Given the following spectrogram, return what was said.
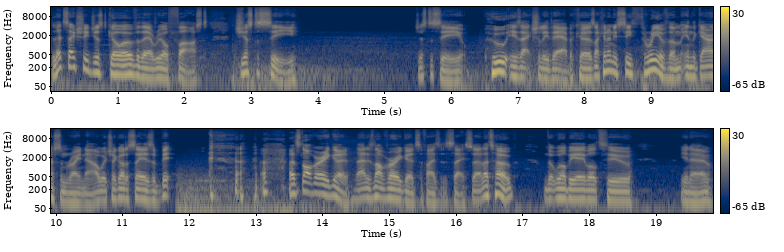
Let's actually just go over there real fast, just to see... Just to see who is actually there, because I can only see three of them in the garrison right now, which I gotta say is a bit... That's not very good. That is not very good, suffice it to say. So let's hope that we'll be able to, you know,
